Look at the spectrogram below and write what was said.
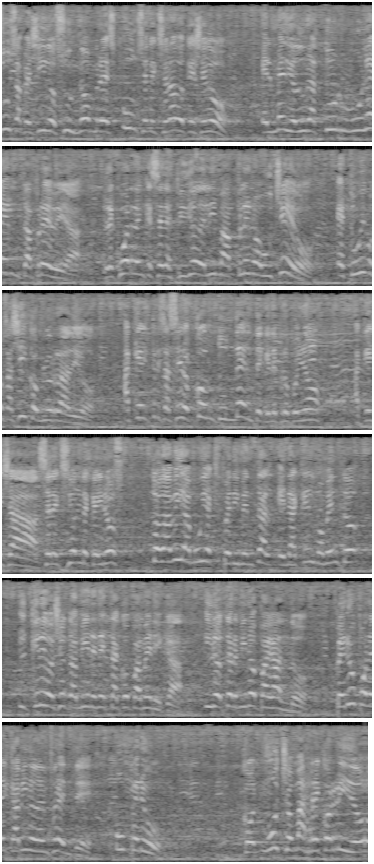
sus apellidos, sus nombres, un seleccionado que llegó en medio de una turbulenta previa. Recuerden que se despidió de Lima a pleno abucheo. Estuvimos allí con Blue Radio. Aquel 3 a 0 contundente que le proponió aquella selección de Queiroz, todavía muy experimental en aquel momento y creo yo también en esta Copa América. Y lo terminó pagando. Perú por el camino de enfrente. Un Perú con mucho más recorrido,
